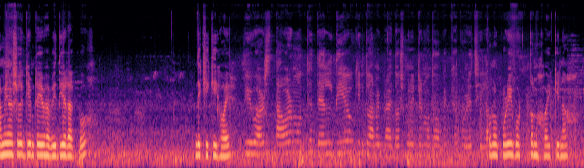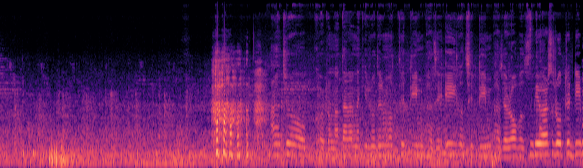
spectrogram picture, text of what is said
আমি আসলে ডিমটা এইভাবেই দিয়ে রাখব। দেখি কি হয়। ভিউয়ার্স তাওয়ার মধ্যে তেল দিয়েও কিন্তু আমি প্রায় দশ মিনিটের মতো অপেক্ষা করেছিলাম। কোনো পরিবর্তন হয় কি না আজব ঘটনা তারা নাকি রোদের মধ্যে ডিম ভাজে। এই হচ্ছে ডিম ভাজার অবস্থা। ভিউয়ার্স রোদে ডিম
